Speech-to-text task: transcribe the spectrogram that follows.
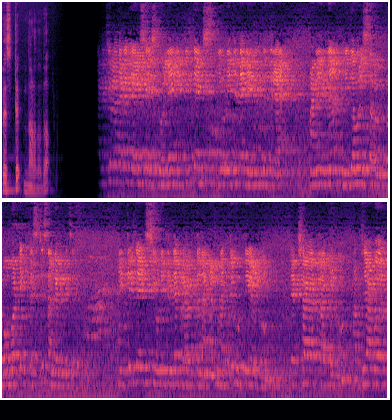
ഫെസ്റ്റ് നടന്നത്. മികവുത്സവം റോബോട്ടിക് ടെസ്റ്റ് സംഘടിപ്പിച്ചത് ലിറ്റിൽ ഗൈഡ്സ് യൂണിറ്റിന്റെ പ്രവർത്തനങ്ങൾ മറ്റു കുട്ടികൾക്കും രക്ഷാകർത്താക്കൾക്കും അധ്യാപകർക്കും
